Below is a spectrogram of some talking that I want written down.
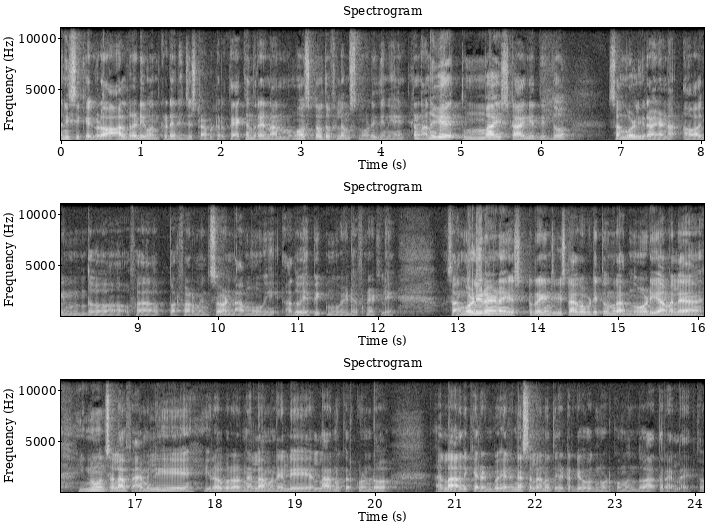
ಅನಿಸಿಕೆಗಳು ಆಲ್ರೆಡಿ ಒಂದು ಕಡೆ ರಿಜಿಸ್ಟರ್ ಆಗ್ಬಿಟ್ಟಿರುತ್ತೆ. ಯಾಕಂದರೆ ನಾನು ಮೋಸ್ಟ್ ಆಫ್ ದ ಫಿಲಮ್ಸ್ ನೋಡಿದ್ದೀನಿ. ನನಗೆ ತುಂಬ ಇಷ್ಟ ಆಗಿದ್ದಿದ್ದು ಸಂಗೊಳ್ಳಿ ರಾಯಣ್ಣ ಆವಾಗಿನದು ಫ ಪರ್ಫಾರ್ಮೆನ್ಸು ಆ್ಯಂಡ್ ಆ ಮೂವಿ ಅದು epic movie definitely Sangolli Rayanna ಎಷ್ಟು ರೇಂಜ್ಗೆ ಇಷ್ಟ ಆಗೋಗ್ಬಿಟ್ಟಿತ್ತು ಅಂದರೆ ಅದು ನೋಡಿ ಆಮೇಲೆ ಇನ್ನೂ ಒಂದು ಸಲ ಫ್ಯಾಮಿಲಿ ಇರೋ ಬರೋರ್ನೆಲ್ಲ ಮನೆಯಲ್ಲಿ ಎಲ್ಲರನ್ನೂ ಕರ್ಕೊಂಡು ಎಲ್ಲ ಅದಕ್ಕೆ ಎರಡು ಎರಡನೇ ಸಲನೂ ಥಿಯೇಟ್ರಿಗೆ ಹೋಗಿ ನೋಡ್ಕೊಂಬಂದು ಆ ಥರ ಎಲ್ಲ ಇತ್ತು.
